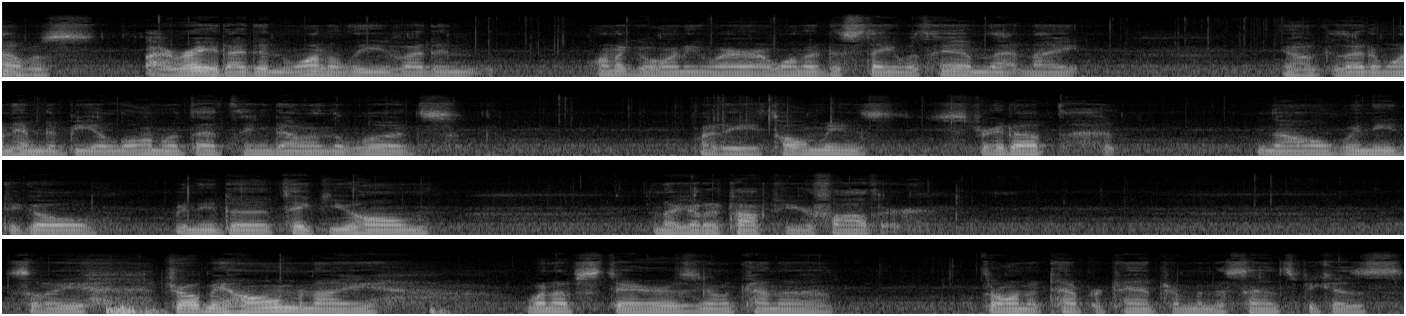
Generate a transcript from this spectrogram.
I was irate. I didn't want to leave. I didn't want to go anywhere. I wanted to stay with him that night. You know, because I didn't want him to be alone with that thing down in the woods. But he told me straight up that no, we need to go, we need to take you home, and I got to talk to your father. So he drove me home, and I went upstairs, you know, kind of throwing a temper tantrum in a sense because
